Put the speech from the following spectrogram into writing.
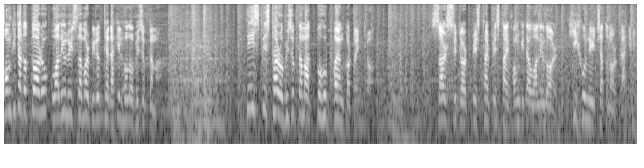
সংগীতা দত্ত আৰু ৱালিউল ইছলামৰ বিৰুদ্ধে দাখিল হ'ল অভিযোগনামা। তেইছ পৃষ্ঠাৰ অভিযোগনামাত বহু ভয়ংকৰ তথ্য। চাৰ্জশ্বিটৰ পৃষ্ঠাই পৃষ্ঠাই সংগীতা ৱালিউলৰ শিশু নিৰ্যাতনৰ কাহিনী।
